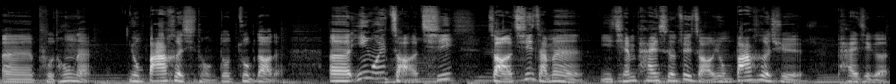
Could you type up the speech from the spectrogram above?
呃，普通的用巴赫系统都做不到的，呃，因为早期早期咱们以前拍摄最早用巴赫去拍这个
